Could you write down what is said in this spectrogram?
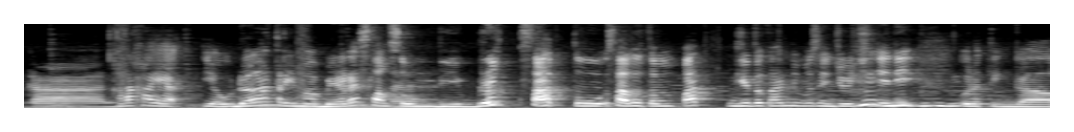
kan Karena kayak ya udahlah terima beres Nah. langsung dibrek satu satu tempat gitu kan di mesin cuci jadi udah tinggal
